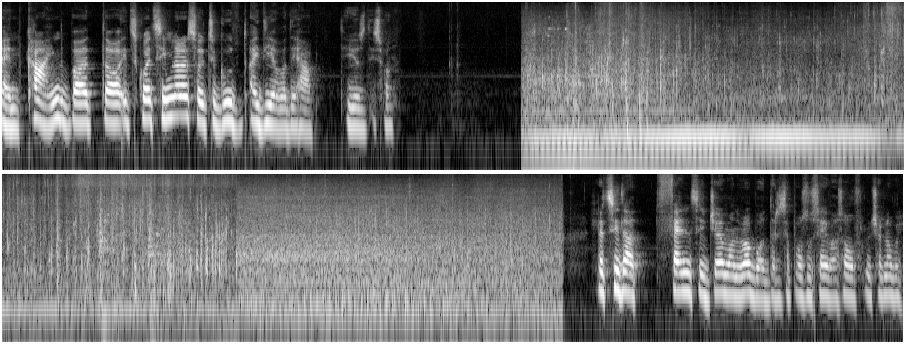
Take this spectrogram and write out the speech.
and kind, but uh, it's quite similar, so it's a good idea what they have to use this one. Let's see that fancy German robot that is supposed to save us all from Chernobyl.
